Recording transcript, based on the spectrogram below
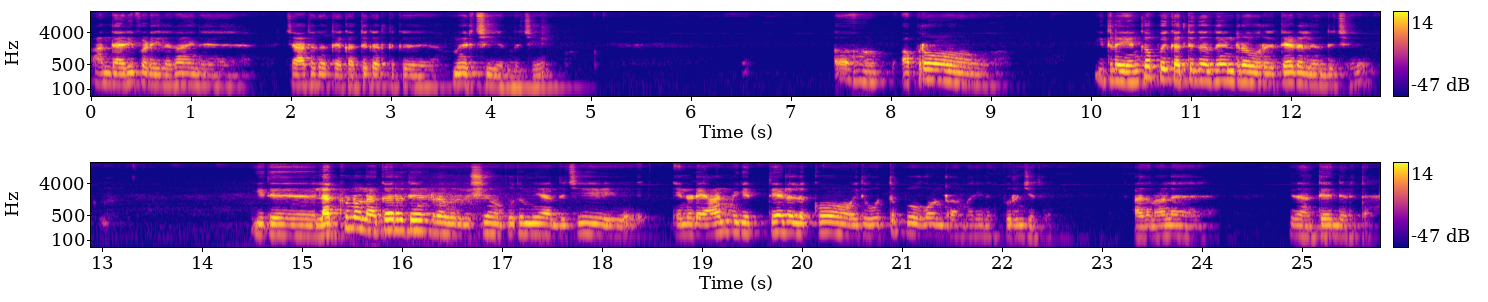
அந்த அடிப்படையில் தான் இந்த ஜாதகத்தை கற்றுக்கிறதுக்கு முயற்சி இருந்துச்சு. அப்புறம் இதில் எங்கே போய் கற்றுக்கிறதுன்ற ஒரு தேடல் இருந்துச்சு. இது லக்னம் நகருதுன்ற ஒரு விஷயம் புதுமையாக இருந்துச்சு. என்னுடைய ஆன்மீக தேடலுக்கும் இது ஒத்து மாதிரி எனக்கு புரிஞ்சுது. அதனால் இதை நான் தேர்ந்தெடுத்தேன்.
